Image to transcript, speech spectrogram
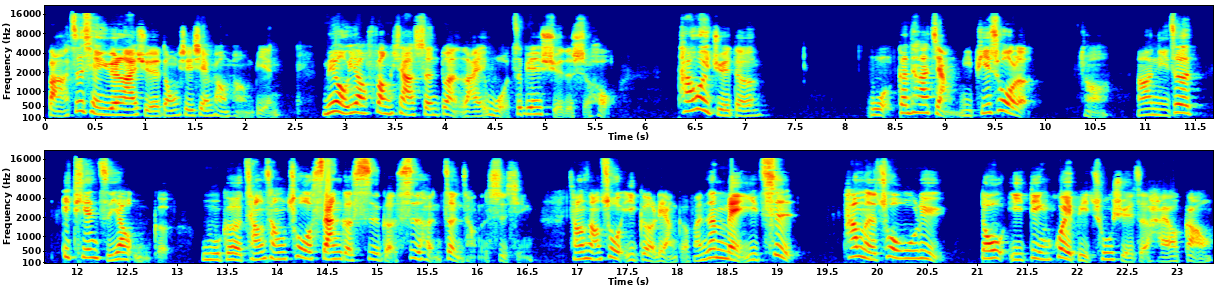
把之前原来学的东西先放旁边，没有要放下身段来我这边学的时候，他会觉得。我跟他讲，你批错了，啊，然后你这一天只要五个，五个常常错三个、四个是很正常的事情，常常错一个、两个，反正每一次他们的错误率都一定会比初学者还要高。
